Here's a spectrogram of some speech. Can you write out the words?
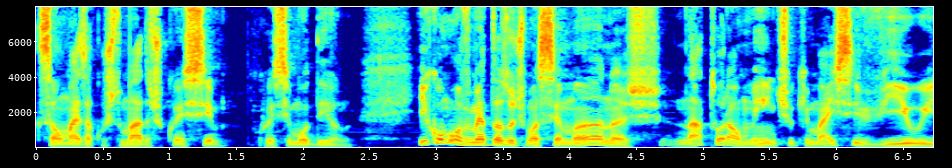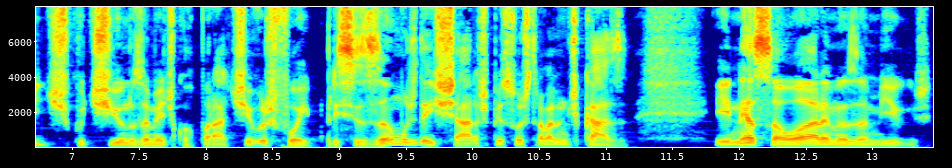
que são mais acostumadas com esse com esse modelo. E com o movimento das últimas semanas, naturalmente o que mais se viu e discutiu nos ambientes corporativos foi: precisamos deixar as pessoas trabalhando de casa. E nessa hora, meus amigos,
